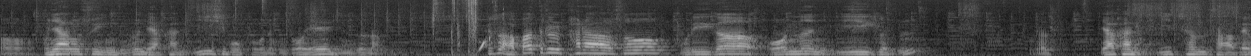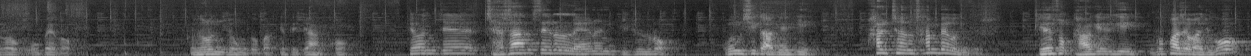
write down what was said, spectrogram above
어, 분양 수익률은 약 한 25% 정도의 이익을 납니다. 그래서 아파트를 팔아서 우리가 얻는 이익은 약 한 2,400억, 500억 그런 정도밖에 되지 않고 현재 재산세를 내는 기준으로 공시가격이 8,300억이 됐어요. 계속 가격이 높아져 가지고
